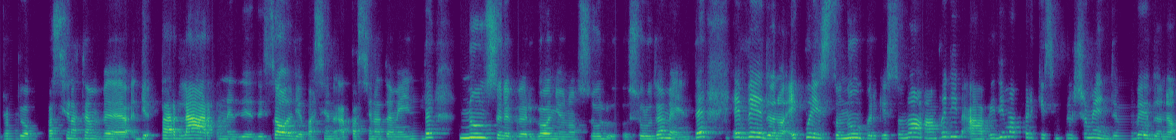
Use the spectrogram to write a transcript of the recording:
proprio appassionatamente eh, parlarne dei, soldi appassion- appassionatamente, non se ne vergognano sol- assolutamente e vedono, e questo non perché sono avidi, avidi ma perché semplicemente vedono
